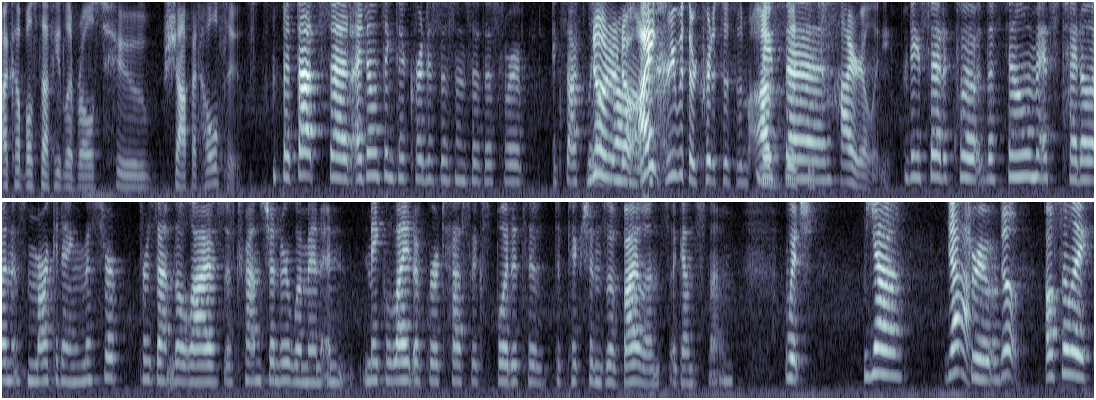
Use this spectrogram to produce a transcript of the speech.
a couple stuffy liberals who shop at Whole Foods. But that said, I don't think their criticisms of this were exactly No, no, no. I agree with their criticism of this said- entirely. They said, quote, the film, its title, and its marketing misrepresent the lives of transgender women and make light of grotesque exploitative depictions of violence against them. Which, yeah, Yeah. True. No. also, like,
